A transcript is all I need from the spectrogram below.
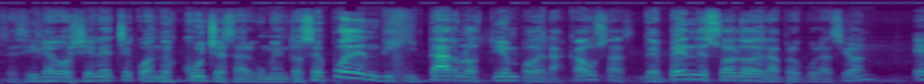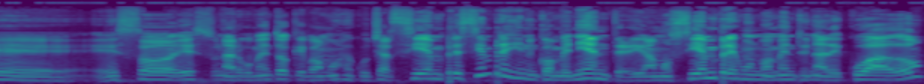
Cecilia Goyeneche, cuando escucha ese argumento? ¿Se pueden digitar los tiempos de las causas? ¿Depende solo de la procuración? Eh, eso es un argumento que vamos a escuchar siempre. Siempre es inconveniente, digamos, siempre es un momento inadecuado.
